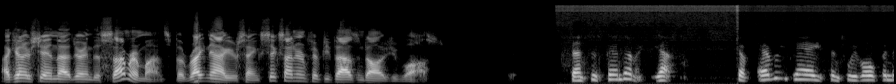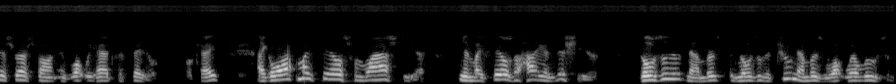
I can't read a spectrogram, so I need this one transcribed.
I can understand that during the summer months, but right now you're saying six hundred fifty thousand dollars you've lost since this pandemic. Yes, of every day since we've opened this restaurant and what we had for sales. Okay, I go off my sales from last year, and my sales are higher this year. Those are the numbers, and those are the true numbers. What we're losing.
